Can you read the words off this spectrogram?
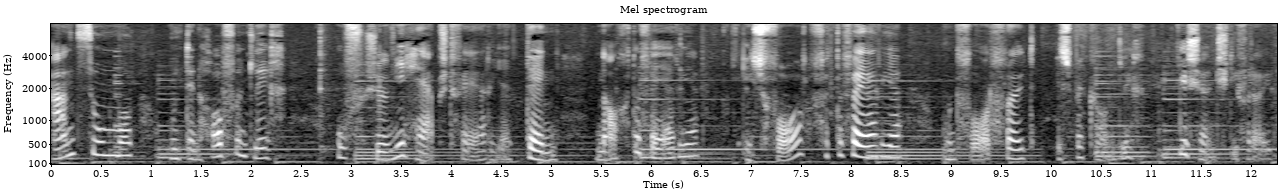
Endsommer und dann hoffentlich auf schöne Herbstferien. Denn nach der Ferien ist vor für die Ferien und Vorfreude ist bekanntlich die schönste Freude.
